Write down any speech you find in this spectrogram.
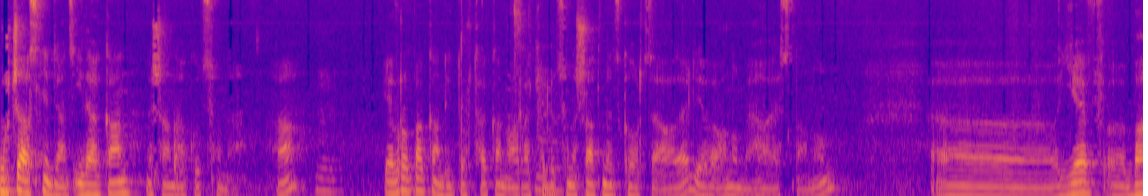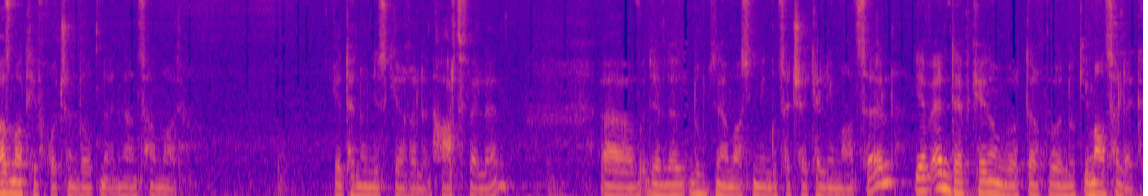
ուռճացնի դրանց իրական նշանակությունը, հա? Եվրոպական դիտորդական առաքելությունը շատ մեծ գործ է արել եւ անում է Հայաստանում եւ բազմաթիվ խոչընդոտներ նրանց համար եթե նույնիսկ եղել են հարթվել են եւ դուք դրա մասին միգուցե չեք էլ իմացել եւ այն դեպքերում որտեղ որ դուք իմացել եք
